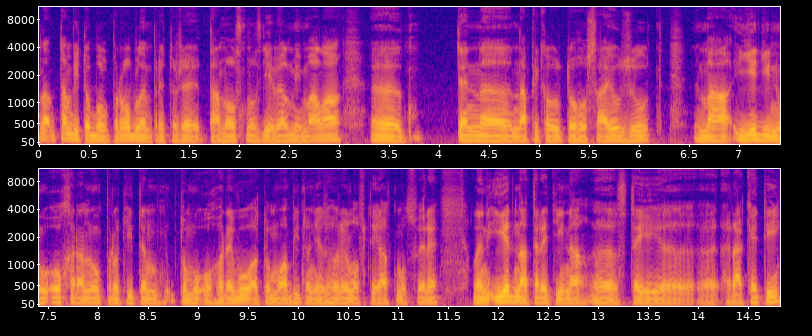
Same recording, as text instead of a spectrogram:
tam by to bol problém, pretože tá nosnosť je veľmi malá. E, ten e, napríklad u toho Sajuzu má jedinú ochranu proti tém, tomu ohrevu a tomu, aby to nezhorelo v tej atmosfére. Len jedna tretina e, z tej e, rakety,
